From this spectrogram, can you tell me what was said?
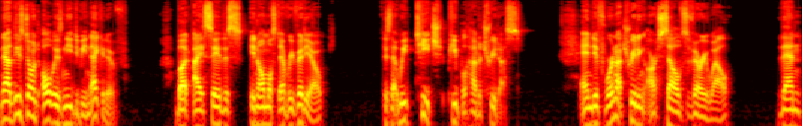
Now, these don't always need to be negative, but I say this in almost every video is that we teach people how to treat us. And if we're not treating ourselves very well, then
